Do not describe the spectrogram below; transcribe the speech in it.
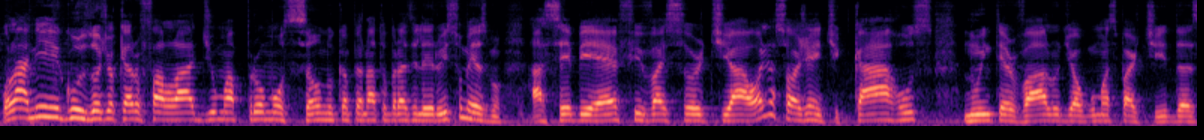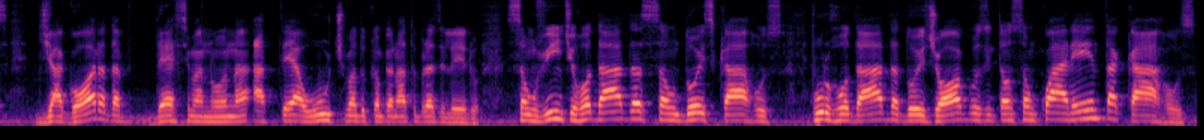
Olá, amigos! Hoje eu quero falar de uma promoção no Campeonato Brasileiro. Isso mesmo, a CBF vai sortear, olha só, gente, carros no intervalo de algumas partidas de agora, da 19 até a última do Campeonato Brasileiro. São 20 rodadas, são dois carros por rodada, dois jogos, então são 40 carros.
